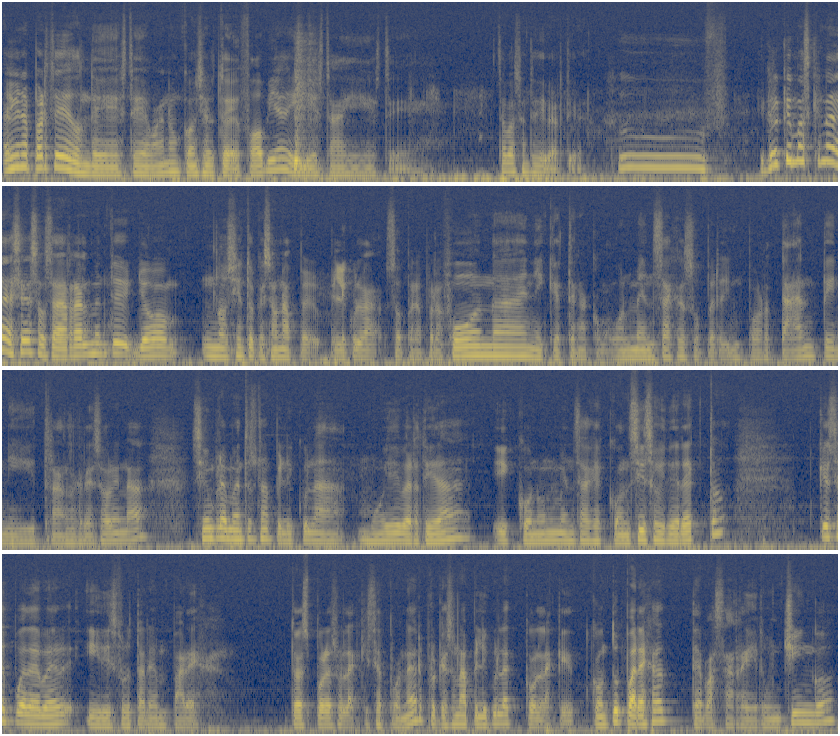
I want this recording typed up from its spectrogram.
hay una parte donde este, van a un concierto de fobia y está ahí, este, está bastante divertida. Uf. Y creo que más que nada es eso, o sea, realmente yo no siento que sea una pe- película súper profunda, ni que tenga como un mensaje súper importante, ni transgresor, ni nada. Simplemente es una película muy divertida y con un mensaje conciso y directo que se puede ver y disfrutar en pareja. Entonces por eso la quise poner, porque es una película con la que con tu pareja te vas a reír un chingo,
